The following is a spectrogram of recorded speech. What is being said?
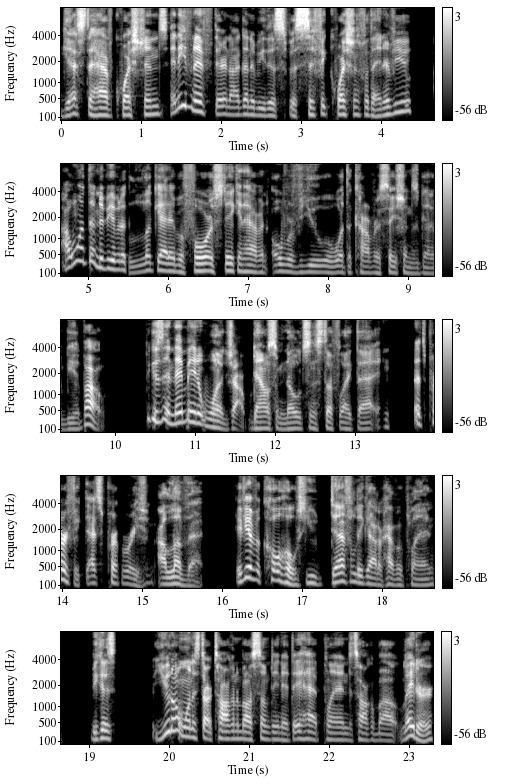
guests to have questions. And even if they're not going to be the specific questions for the interview, I want them to be able to look at it before so they can have an overview of what the conversation is going to be about. Because then they may want to jot down some notes and stuff like that. And that's perfect. That's preparation. I love that. If you have a co host, you definitely got to have a plan because you don't want to start talking about something that they had planned to talk about later,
